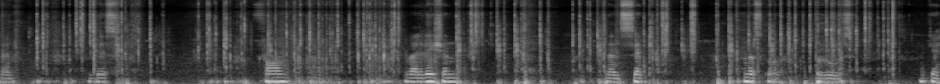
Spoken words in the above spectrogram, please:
Then this form validation then set underscore rules okay.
